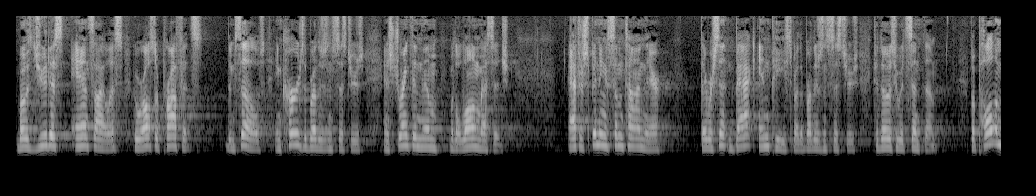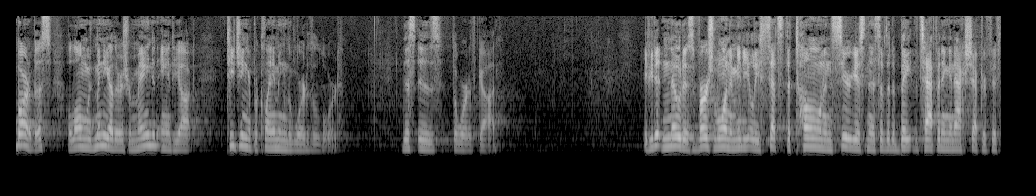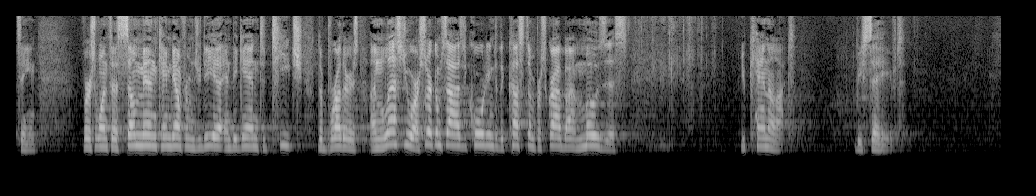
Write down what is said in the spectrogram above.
Both Judas and Silas, who were also prophets themselves, encouraged the brothers and sisters and strengthened them with a long message after spending some time there, they were sent back in peace by the brothers and sisters to those who had sent them. But Paul and Barnabas, along with many others, remained in Antioch, teaching and proclaiming the word of the Lord. This is the word of God. If you didn't notice, verse 1 immediately sets the tone and seriousness of the debate that's happening in Acts chapter 15. Verse 1 says, Some men came down from Judea and began to teach the brothers, Unless you are circumcised according to the custom prescribed by Moses, you cannot be saved.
